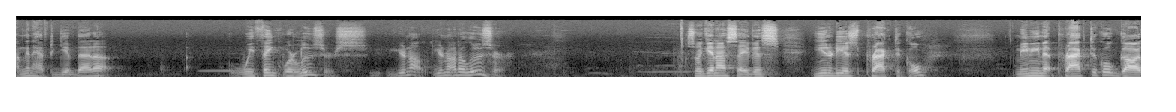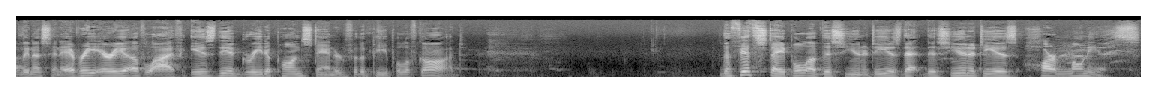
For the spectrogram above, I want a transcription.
I'm going to have to give that up we think we're losers. You're not, you're not a loser. So, again, I say this unity is practical, meaning that practical godliness in every area of life is the agreed upon standard for the people of God. The fifth staple of this unity is that this unity is harmonious.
